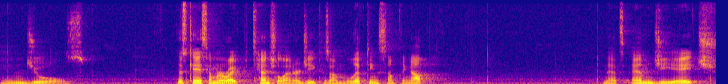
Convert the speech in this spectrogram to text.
in joules. In this case, I'm going to write potential energy because I'm lifting something up. And that's mgh,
